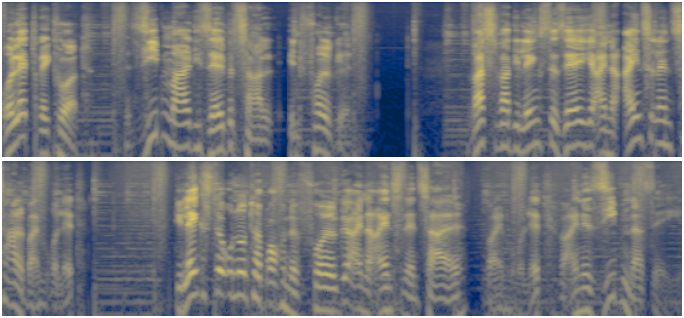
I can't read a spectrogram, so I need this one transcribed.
Roulette-Rekord. Siebenmal dieselbe Zahl in Folge. Was war die längste Serie einer einzelnen Zahl beim Roulette? Die längste ununterbrochene Folge einer einzelnen Zahl beim Roulette war eine Siebener-Serie.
